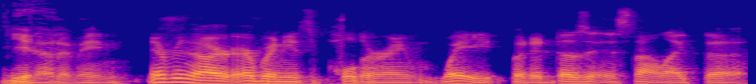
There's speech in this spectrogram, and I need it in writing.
You know what I mean? Everything everybody needs to pull their own weight, but it doesn't, it's not like the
